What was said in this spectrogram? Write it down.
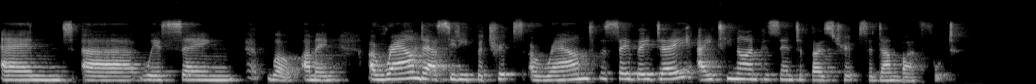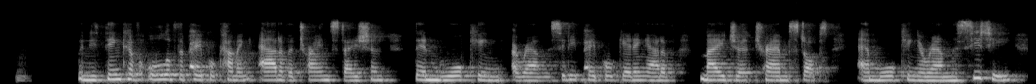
And uh, we're seeing, well, I mean, around our city for trips around the CBD, 89% of those trips are done by foot. When you think of all of the people coming out of a train station, then walking around the city, people getting out of major tram stops and walking around the city,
